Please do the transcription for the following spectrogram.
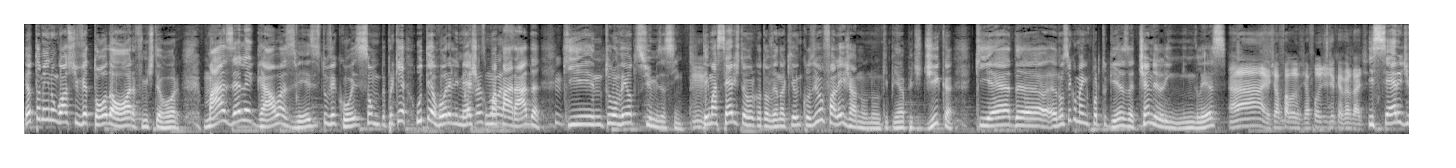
Eu também não gosto de ver toda hora filme de terror. Mas é legal, às vezes, tu ver coisas que são. Porque o terror, ele mexe Coisas com uma boas. parada que tu não vê em outros filmes, assim. Hum. Tem uma série de terror que eu tô vendo aqui, eu, inclusive eu falei já no, no Keeping Up de dica, que é da. Eu não sei como é em português, é Channeling em inglês. Ah, eu já falo, já falou de dica, é verdade. E série de,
